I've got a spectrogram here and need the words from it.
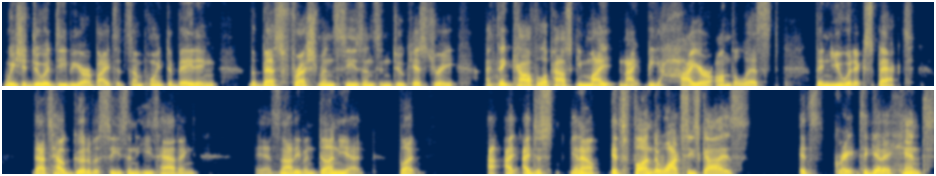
we should do a DBR bites at some point debating the best freshman seasons in Duke history. I think Kyle Filipowski might might be higher on the list than you would expect. That's how good of a season he's having. It's not even done yet, but I, I just, you know, it's fun to watch these guys. It's great to get a hint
